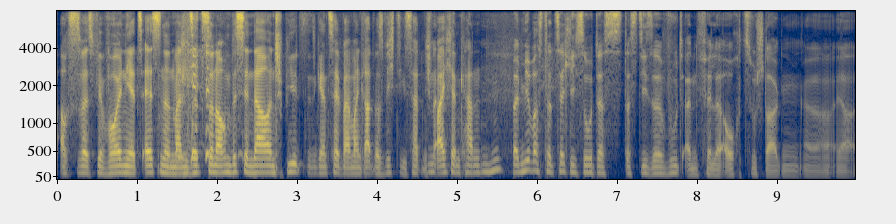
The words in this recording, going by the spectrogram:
auch so was, wir wollen jetzt essen und man sitzt dann auch ein bisschen da und spielt die ganze Zeit, weil man gerade was Wichtiges hat, nicht Na- speichern kann. Mhm. Bei mir war es tatsächlich so, dass, dass diese Wutanfälle auch zu starken äh, ja,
